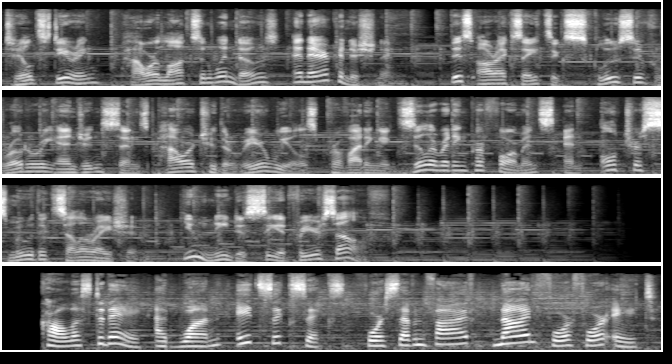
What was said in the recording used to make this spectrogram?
tilt steering, power locks and windows, and air conditioning. This RX-8's exclusive rotary engine sends power to the rear wheels, providing exhilarating performance and ultra-smooth acceleration. You need to see it for yourself. Call us today at 1 866 475 9448.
